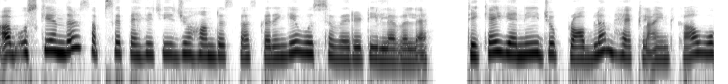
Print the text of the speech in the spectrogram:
अब उसके अंदर सबसे पहली चीज़ जो हम डिस्कस करेंगे वो सवेरिटी लेवल है। ठीक है? यानी जो प्रॉब्लम है क्लाइंट का वो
